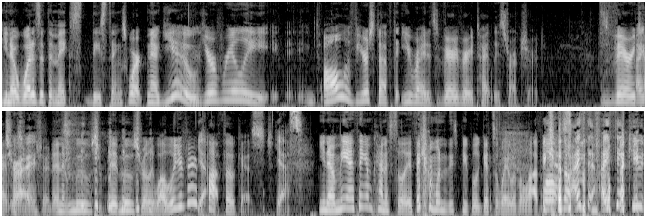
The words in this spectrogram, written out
you know, what is it that makes these things work? Now, you, you're really all of your stuff that you write is very, very tightly structured. It's very tightly structured, and it moves. it moves really well. Well, you're very Yeah. plot focused. yes. You know, me, I think I'm kind of silly. I think I'm one of these people who gets away with a lot Well, no, I, th- I think you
